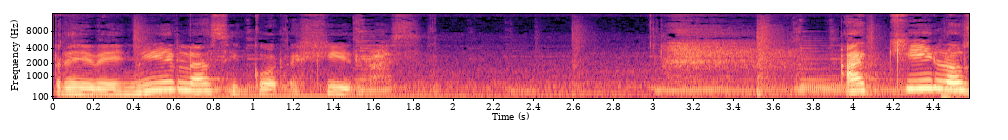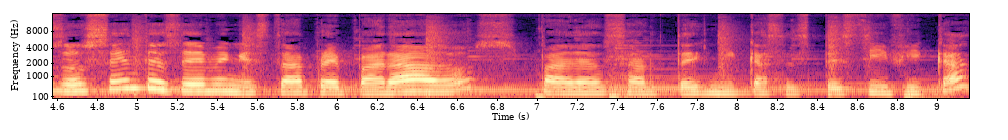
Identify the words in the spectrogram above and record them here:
prevenirlas y corregirlas. Aquí los docentes deben estar preparados para usar técnicas específicas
